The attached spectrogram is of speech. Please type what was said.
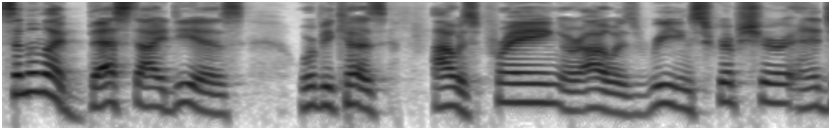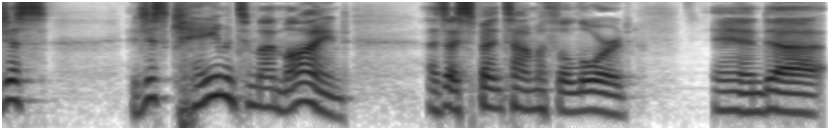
Some of my best ideas were because I was praying or I was reading scripture and it just it just came into my mind as I spent time with the Lord and uh,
